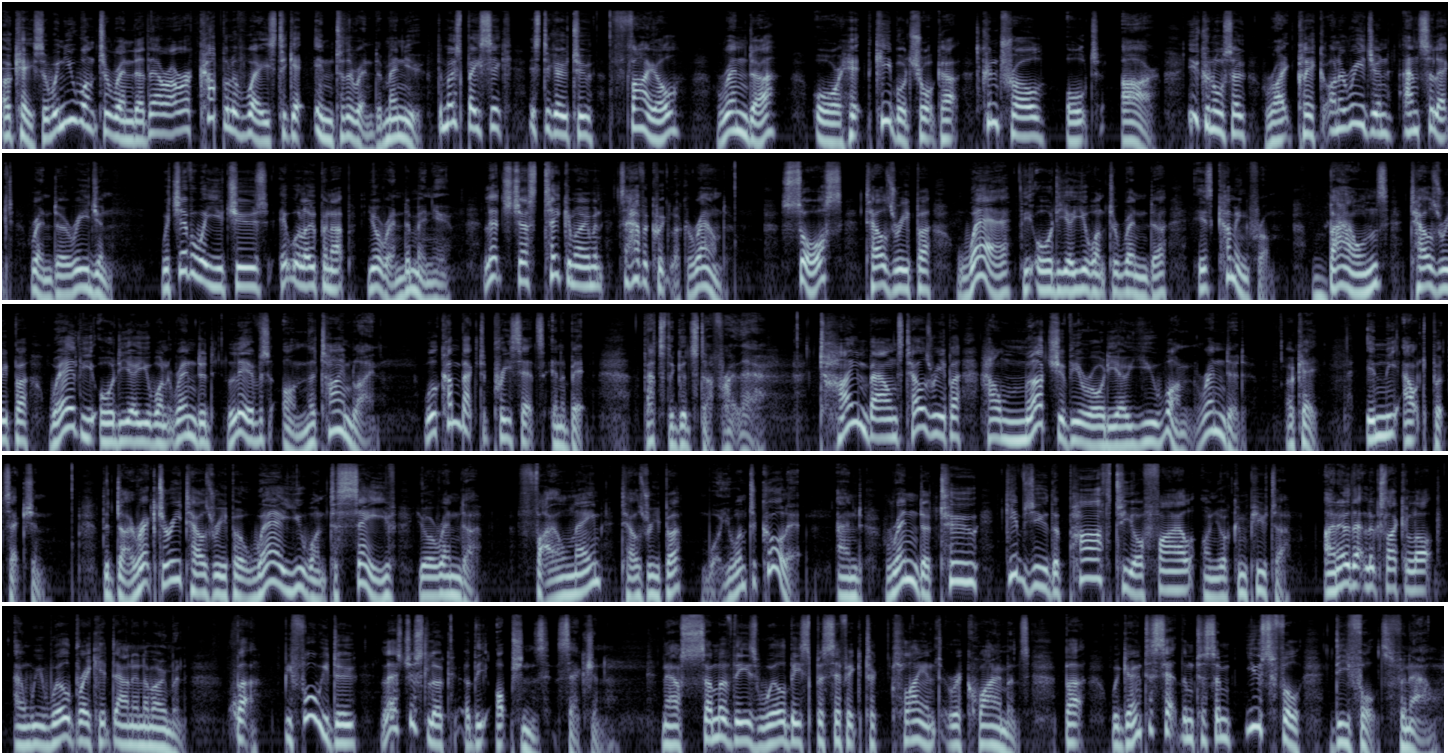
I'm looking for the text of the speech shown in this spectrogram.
Okay, so when you want to render, there are a couple of ways to get into the render menu. The most basic is to go to File, Render, or hit the keyboard shortcut Control Alt R. You can also right click on a region and select Render Region. Whichever way you choose, it will open up your render menu. Let's just take a moment to have a quick look around. Source tells Reaper where the audio you want to render is coming from. Bounds tells Reaper where the audio you want rendered lives on the timeline. We'll come back to presets in a bit. That's the good stuff right there. Time bounds tells Reaper how much of your audio you want rendered. Okay, in the output section, the directory tells Reaper where you want to save your render. File name tells Reaper what you want to call it. And render to gives you the path to your file on your computer. I know that looks like a lot, and we will break it down in a moment. But before we do, let's just look at the options section. Now, some of these will be specific to client requirements, but we're going to set them to some useful defaults for now.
